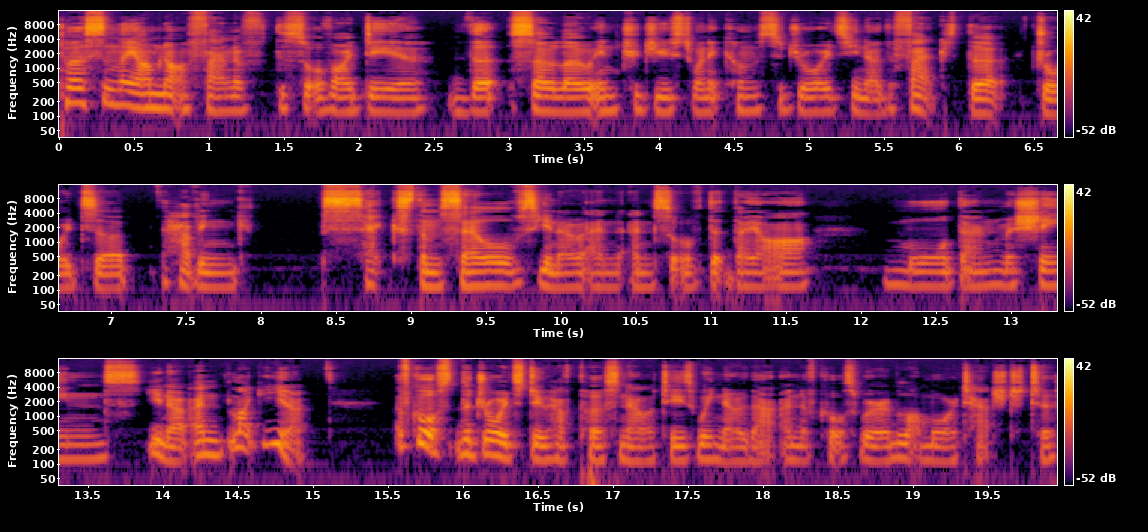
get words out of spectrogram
personally, I'm not a fan of the sort of idea that Solo introduced when it comes to droids. You know, the fact that droids are having sex themselves, you know, and and sort of that they are more than machines, you know, and like you know, of course, the droids do have personalities, we know that, and of course, we're a lot more attached to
